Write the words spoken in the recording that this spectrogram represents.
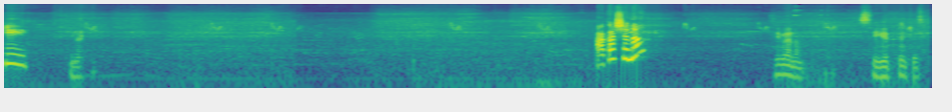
কি? আকাশে না? জি ম্যাডাম। সিগারেট খেতেছি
